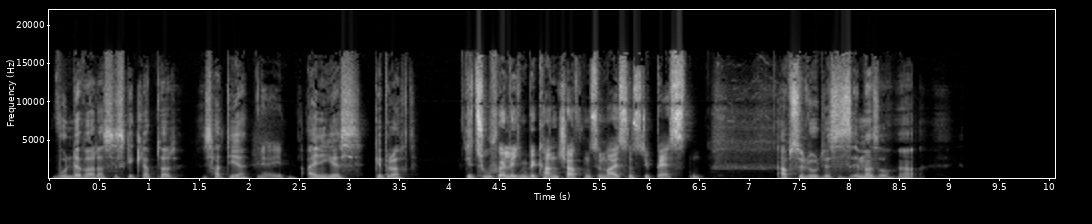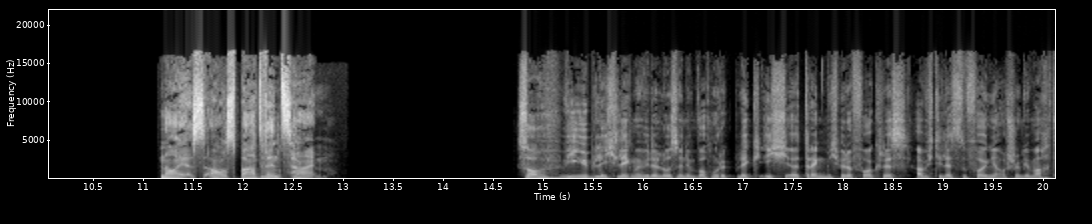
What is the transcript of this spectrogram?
wunderbar, dass es geklappt hat. Es hat dir ja, einiges gebracht. Die zufälligen Bekanntschaften sind meistens die besten. Absolut, es ist immer so, ja. Neues aus Bad Windsheim. So, wie üblich legen wir wieder los mit dem Wochenrückblick. Ich äh, dränge mich wieder vor, Chris. Habe ich die letzten Folgen ja auch schon gemacht.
